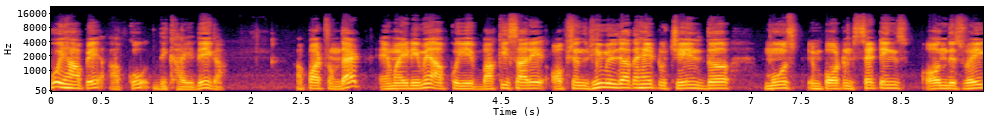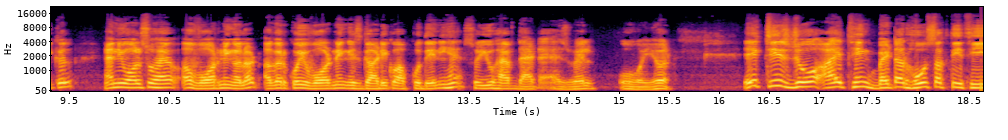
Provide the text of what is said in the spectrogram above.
वो यहाँ पे आपको दिखाई देगा. अपार्ट फ्रॉम दैट एम में आपको ये बाकी सारे ऑप्शन भी मिल जाते हैं to change the most important settings on this vehicle and you also have a warning alert अगर कोई वार्निंग इस गाड़ी को आपको देनी है so you have that as well over your एक चीज़ जो आई थिंक बेटर हो सकती थी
